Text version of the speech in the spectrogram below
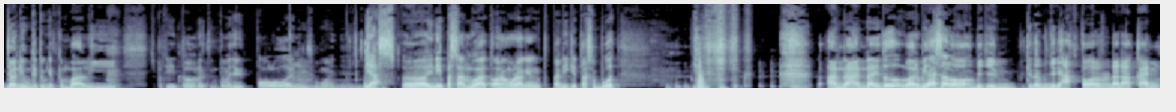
jangan diungkit-ungkit kembali. Seperti itu. Kalau udah cinta mah jadi tolol aja Hmm. semuanya. Yes. Eh, ini pesan buat orang-orang yang tadi kita sebut. Anda-anda itu luar biasa loh bikin kita menjadi aktor dadakan.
